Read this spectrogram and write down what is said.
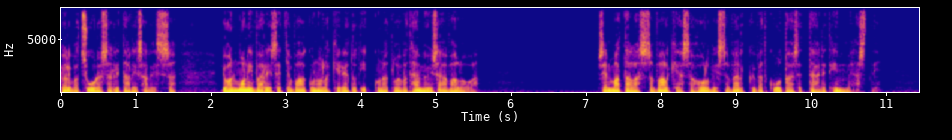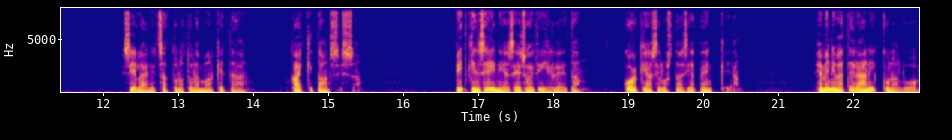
He olivat suuressa ritarisalissa, johon moniväriset ja vaakunoilla kirjatut ikkunat loivat hämyisää valoa. Sen matalassa, valkeassa holvissa välkkyivät kultaiset tähdet himmeästi. Siellä ei nyt sattunut olemaan ketään. Kaikki tanssissa. Pitkin seiniä seisoi vihreitä, korkeaselustaisia penkkejä. He menivät erään ikkunan luo.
